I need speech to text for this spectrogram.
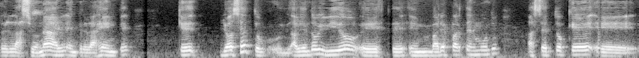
relacional entre la gente que yo acepto, habiendo vivido este, en varias partes del mundo, acepto que eh,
